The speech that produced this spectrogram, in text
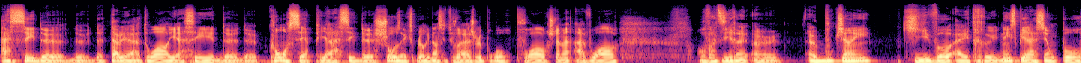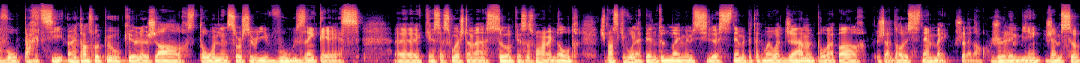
assez de, de, tables aléatoires, il y a assez de, concepts, il y a assez de choses à explorer dans cet ouvrage-là pour pouvoir justement avoir, on va dire, un, un bouquin qui va être une inspiration pour vos parties, un temps soit peu où que le genre Stone and Sorcery vous intéresse. Euh, que ce soit justement ça, que ce soit un autre, je pense qu'il vaut la peine tout de même, même si le système est peut-être moins votre jam. Pour ma part, j'adore le système, ben, je l'adore, je l'aime bien, j'aime ça.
